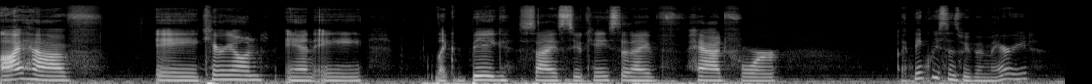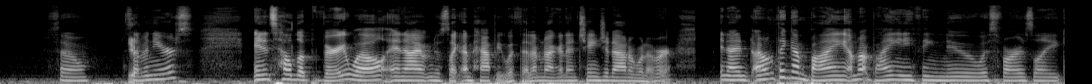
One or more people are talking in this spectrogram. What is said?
I have a carry-on and a like big size suitcase that I've had for I think we since we've been married. So, Yeah. 7 years. And it's held up very well and I'm just like I'm happy with it. I'm not going to change it out or whatever. And I I don't think I'm buying I'm not buying anything new as far as like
